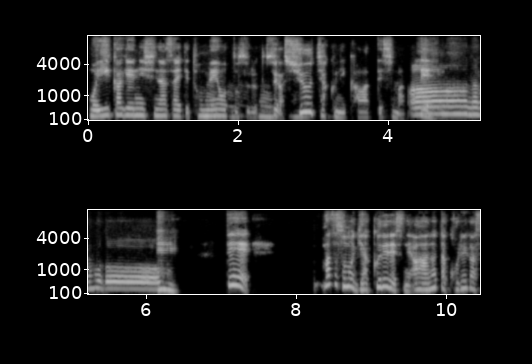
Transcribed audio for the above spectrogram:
もういい加減にしなさいって止めようとすると、それが執着に変わってしまって。ああ、なるほど。で、またその逆でですね、あ、あなたこれが好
